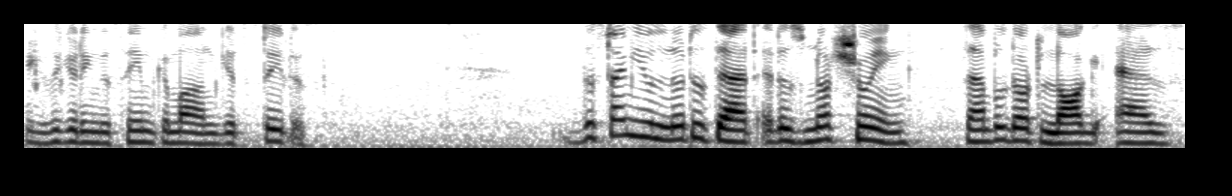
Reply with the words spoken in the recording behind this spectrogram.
executing the same command git status. This time you will notice that it is not showing sample.log as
